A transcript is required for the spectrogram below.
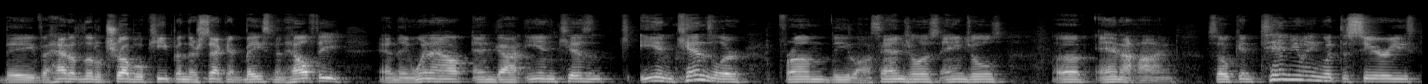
They've had a little trouble keeping their second baseman healthy, and they went out and got Ian, Kis- Ian Kinsler from the Los Angeles Angels of Anaheim. So, continuing with the series,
